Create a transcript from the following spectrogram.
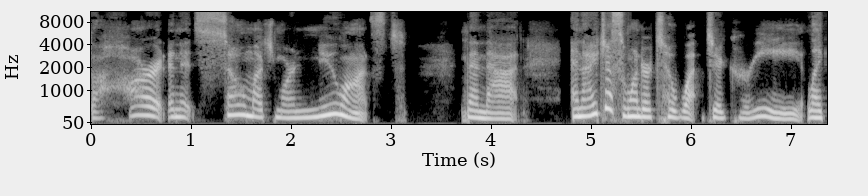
the heart and it's so much more nuanced than that. And I just wonder to what degree, like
